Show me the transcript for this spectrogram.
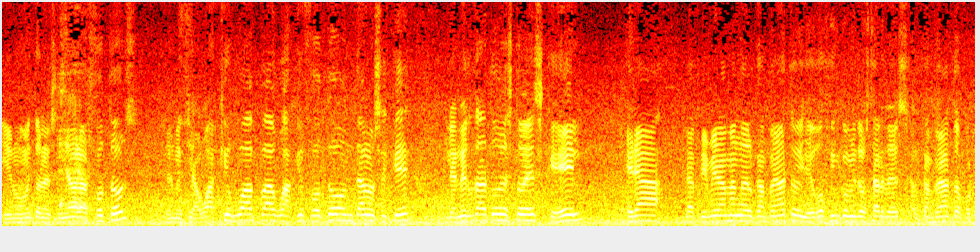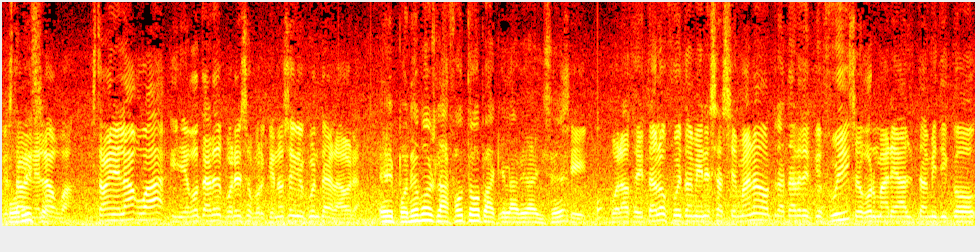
y en un momento le enseñaba las fotos él me decía, guau, qué guapa, guau, qué fotón, tal, no sé qué. Y la anécdota de todo esto es que él era la primera manga del campeonato y llegó cinco minutos tarde al campeonato porque Por estaba en el agua. Estaba en el agua y llegó tarde por eso, porque no se dio cuenta de la hora. Eh, ponemos la foto para que la veáis, ¿eh? Sí, Volazo de Italo fue también esa semana, otra tarde que fui. Segor Marea Alta, mítico,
